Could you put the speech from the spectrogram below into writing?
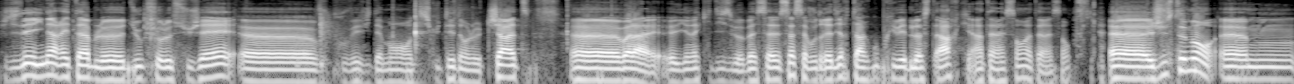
Je disais inarrêtable euh, Duke sur le sujet. Euh, vous pouvez évidemment en discuter dans le chat. Euh, voilà, il y en a qui disent bah, ça, ça, ça voudrait dire Targou privé de Lost Ark. Intéressant, intéressant. Euh, justement, euh,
